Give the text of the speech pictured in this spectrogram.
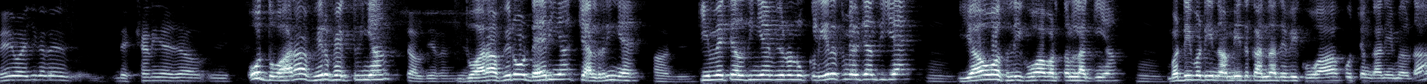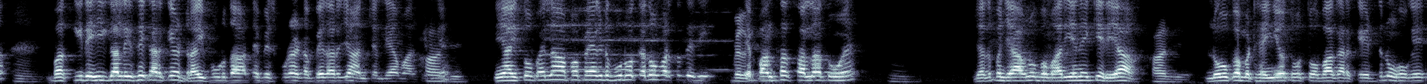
ਨਹੀਂ ਬਾਈ ਜੀ ਕਦੇ ਦੇਖਿਆ ਨਹੀਂ ਹੈ ਜਾਂ ਵੀ ਉਹ ਦੁਬਾਰਾ ਫਿਰ ਫੈਕਟਰੀਆਂ ਚੱਲਦੀਆਂ ਰਹਿੰਦੀਆਂ। ਦੁਬਾਰਾ ਫਿਰ ਉਹ ਡੈਰੀਆਂ ਚੱਲ ਰਹੀਆਂ। ਹਾਂਜੀ। ਕਿਵੇਂ ਚੱਲਦੀਆਂ ਵੀ ਉਹਨਾਂ ਨੂੰ ਕਲੀਅਰੈਂਸ ਮਿਲ ਜਾਂਦੀ ਹੈ ਹੂੰ। ਜਾਂ ਉਹ ਅਸਲੀ ਖੋਆ ਵਰਤਣ ਲੱਗ ਗਈਆਂ। ਹੂੰ। ਵੱਡੀ ਵੱਡੀ ਨਾਮੀ ਦੁਕਾਨਾਂ ਤੇ ਵੀ ਖੋਆ ਕੋਈ ਚੰਗਾ ਨਹੀਂ ਮਿਲਦਾ। ਹੂੰ, ਬਾਕੀ ਰਹੀ ਗੱਲ ਇਸੇ ਕਰਕੇ ਡਰਾਈ ਫੂਡ ਦਾ ਤੇ ਬਿਸਕੁਟਾਂ ਦੇ ਡੱਬੇ ਦਾ ਰੁਝਾਨ ਚੱਲਿਆ ਮਾਰਕੀਟ 'ਚ। ਹਾਂਜੀ। ਨਹੀਂ ਅੱਜ ਤੋਂ ਪਹਿਲਾਂ ਆਪਾਂ ਪੈਕਡ ਫੂਡ ਕਦੋਂ ਵਰਤਦੇ ਸੀ? ਇਹ ਬਿਲਕੁਲ। 5-7 ਸਾਲਾਂ ਤੋਂ ਹੂੰ, ਜਦ ਪੰਜਾਬ ਨੂੰ ਬਿਮਾਰੀਆਂ ਨੇ ਘੇਰਿਆ ਹਾਂਜੀ। ਲੋਕ ਮਠਿਆਈਆਂ ਤੋਂ ਤੋਬਾ ਕਰਕੇ ਇੱਧਰ ਨੂੰ ਹੋ ਗਏ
